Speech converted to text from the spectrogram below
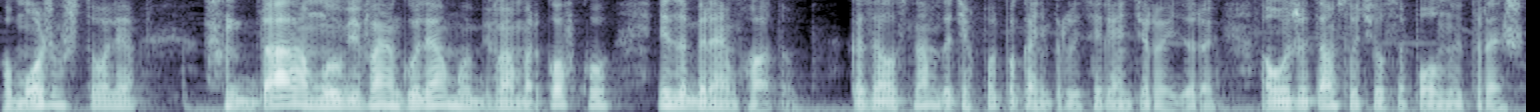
поможем что ли. Да, мы убиваем Гуля, мы убиваем морковку и забираем хату. Казалось нам до тех пор, пока не пролетели антирейдеры, а уже там случился полный трэш.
